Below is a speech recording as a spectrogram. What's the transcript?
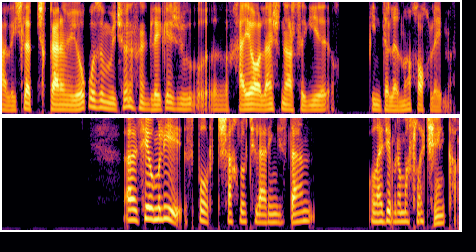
hali ishlab chiqqanim yo'q o'zim uchun lekin shu e, xayolan shu narsaga intilaman xohlayman. Sevimli sport sharhlovchilaringizdan vladimir maslachenko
